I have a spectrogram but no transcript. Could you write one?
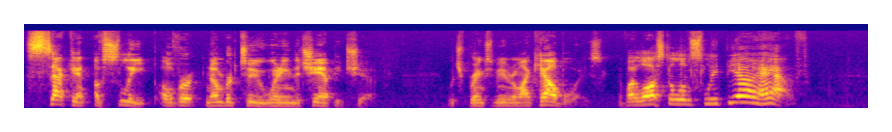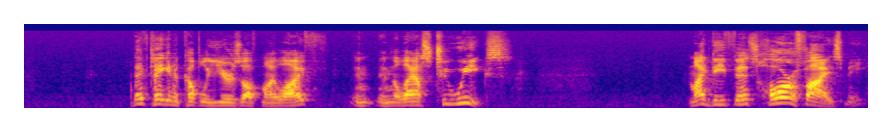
second of sleep over number two winning the championship. Which brings me to my Cowboys. Have I lost a little sleep? Yeah, I have. They've taken a couple of years off my life in, in the last two weeks. My defense horrifies me.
